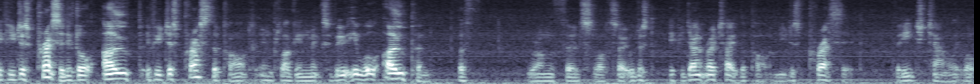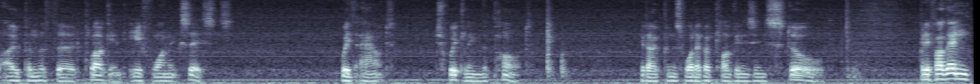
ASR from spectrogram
if you just press it, it'll open. If you just press the pot in plugin mixer view, it will open. We're on the third slot, so it will just. If you don't rotate the pot and you just press it for each channel, it will open the third plugin if one exists, without twiddling the pot. It opens whatever plugin is installed. But if I then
